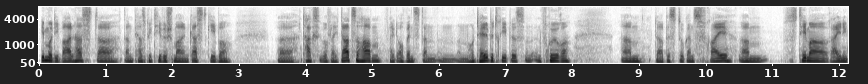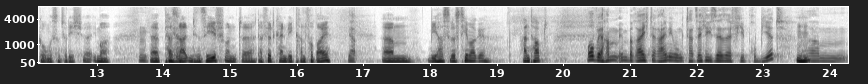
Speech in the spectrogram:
immer die Wahl hast, da dann perspektivisch mal einen Gastgeber äh, tagsüber vielleicht da zu haben, vielleicht auch wenn es dann ein, ein Hotelbetrieb ist, ein, ein früherer. Ähm, da bist du ganz frei. Ähm, das Thema Reinigung ist natürlich äh, immer äh, personalintensiv und äh, da führt kein Weg dran vorbei. Ja. Ähm, wie hast du das Thema gehandhabt? Oh, wir haben im Bereich der Reinigung tatsächlich sehr, sehr viel probiert. Mhm. Ähm,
